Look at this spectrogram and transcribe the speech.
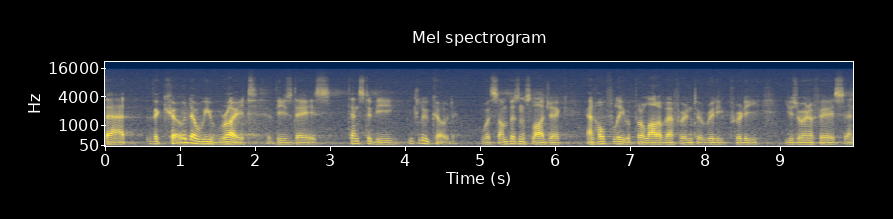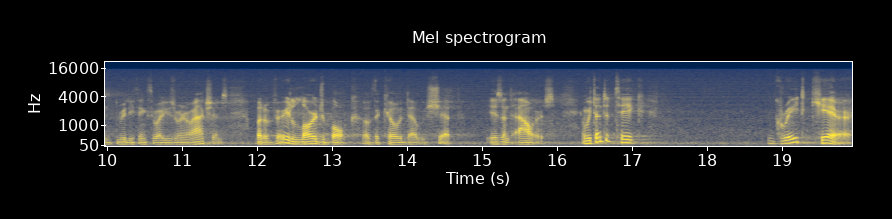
that the code that we write these days tends to be glue code with some business logic, and hopefully we put a lot of effort into a really pretty user interface and really think through our user interactions. But a very large bulk of the code that we ship isn't ours. And we tend to take great care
